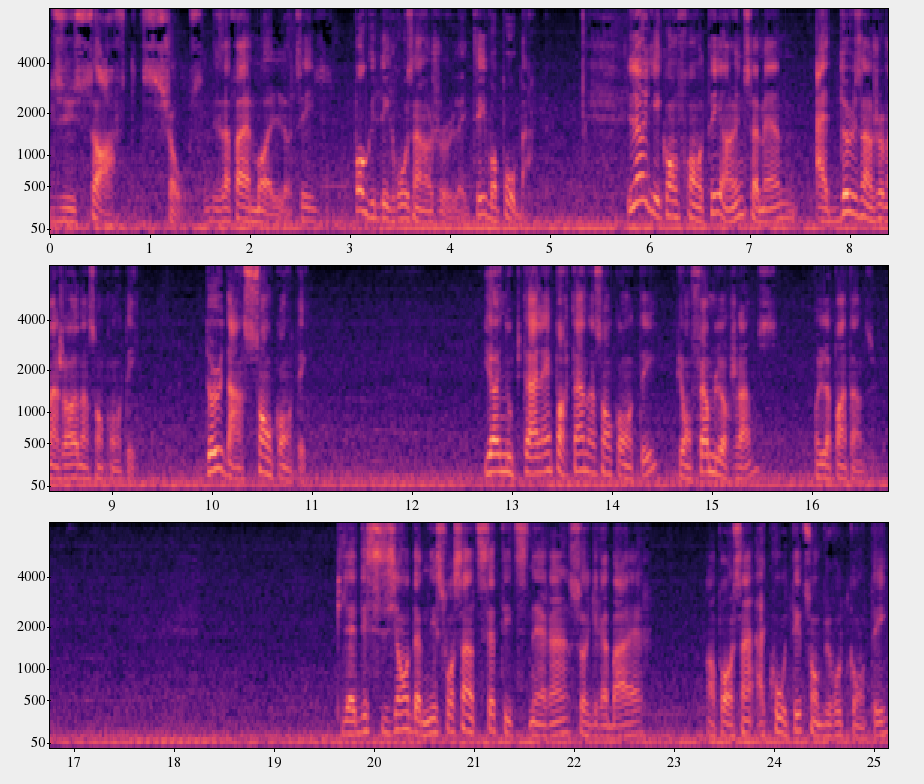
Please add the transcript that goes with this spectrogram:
du soft choses, des affaires molles, là, pas des gros enjeux, là, il va pas au bas. Là, il est confronté en une semaine à deux enjeux majeurs dans son comté. Deux dans son comté. Il y a un hôpital important dans son comté, puis on ferme l'urgence. On ne l'a pas entendu. Puis la décision d'amener 67 itinérants sur Grébert en passant à côté de son bureau de comté,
